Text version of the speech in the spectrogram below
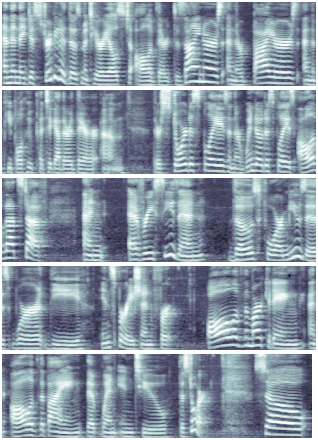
And then they distributed those materials to all of their designers and their buyers and the people who put together their um, their store displays and their window displays, all of that stuff. And every season, those four muses were the inspiration for all of the marketing and all of the buying that went into the store. So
